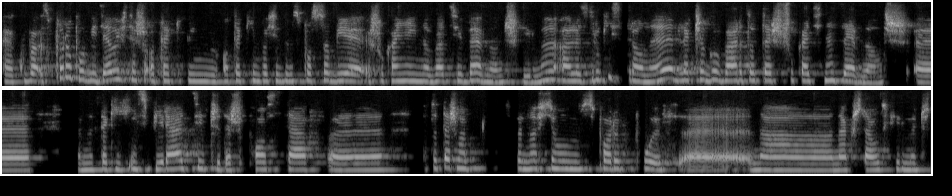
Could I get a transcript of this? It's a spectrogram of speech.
Tak, Kuba, sporo powiedziałeś też o takim, o takim właśnie tym sposobie szukania innowacji wewnątrz firmy, ale z drugiej strony, dlaczego warto też szukać na zewnątrz e, pewnych takich inspiracji czy też postaw? E, to też ma z pewnością spory wpływ e, na, na kształt firmy, czy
